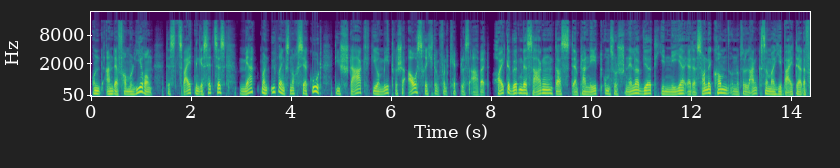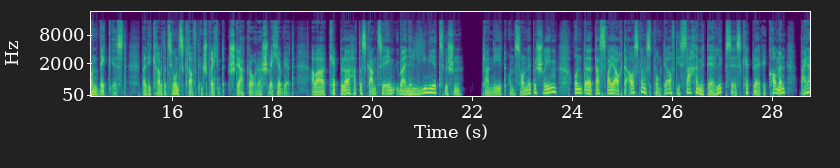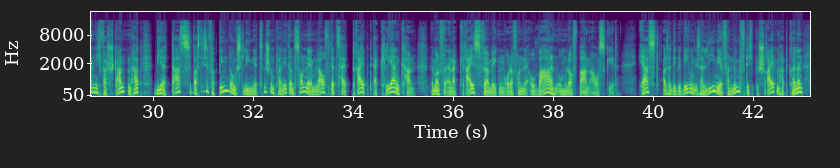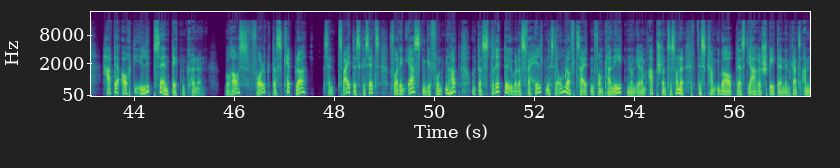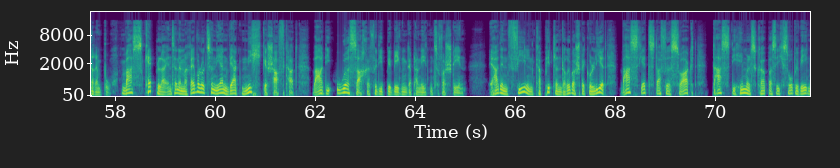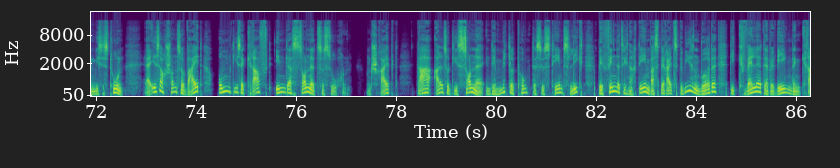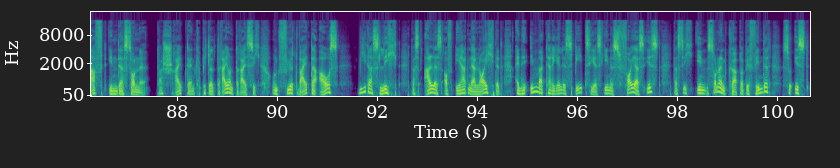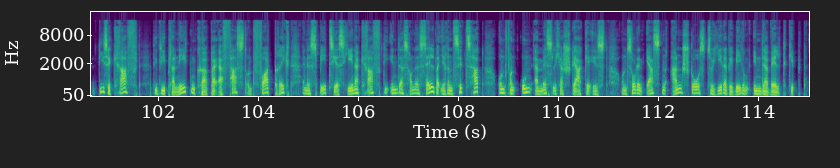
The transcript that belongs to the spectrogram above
Und an der Formulierung des zweiten Gesetzes merkt man übrigens noch sehr gut die stark geometrische Ausrichtung von Keplers Arbeit. Heute würden wir sagen, dass der Planet umso schneller wird, je näher er der Sonne kommt und umso langsamer, je weiter er davon weg ist, weil die Gravitationskraft entsprechend stärker oder schwächer wird. Aber Kepler hat das Ganze eben über eine Linie zwischen Planet und Sonne beschrieben und äh, das war ja auch der Ausgangspunkt. Ja, auf die Sache mit der Ellipse ist Kepler gekommen, weil er nicht verstanden hat, wie er das, was diese Verbindungslinie zwischen Planet und Sonne im Lauf der Zeit treibt, erklären kann, wenn man von einer kreisförmigen oder von einer ovalen Umlaufbahn ausgeht. Erst als er die Bewegung dieser Linie vernünftig beschreiben hat können, hat er auch die Ellipse entdecken können woraus folgt, dass Kepler sein zweites Gesetz vor dem ersten gefunden hat und das dritte über das Verhältnis der Umlaufzeiten vom Planeten und ihrem Abstand zur Sonne, das kam überhaupt erst Jahre später in einem ganz anderen Buch. Was Kepler in seinem revolutionären Werk nicht geschafft hat, war die Ursache für die Bewegung der Planeten zu verstehen. Er hat in vielen Kapiteln darüber spekuliert, was jetzt dafür sorgt, dass die Himmelskörper sich so bewegen, wie sie es tun. Er ist auch schon so weit, um diese Kraft in der Sonne zu suchen und schreibt, da also die Sonne in dem Mittelpunkt des Systems liegt, befindet sich nach dem, was bereits bewiesen wurde, die Quelle der bewegenden Kraft in der Sonne. Das schreibt er in Kapitel 33 und führt weiter aus, wie das Licht, das alles auf Erden erleuchtet, eine immaterielle Spezies jenes Feuers ist, das sich im Sonnenkörper befindet, so ist diese Kraft, die die Planetenkörper erfasst und fortträgt, eine Spezies jener Kraft, die in der Sonne selber ihren Sitz hat und von unermesslicher Stärke ist und so den ersten Anstoß zu jeder Bewegung in der Welt gibt.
